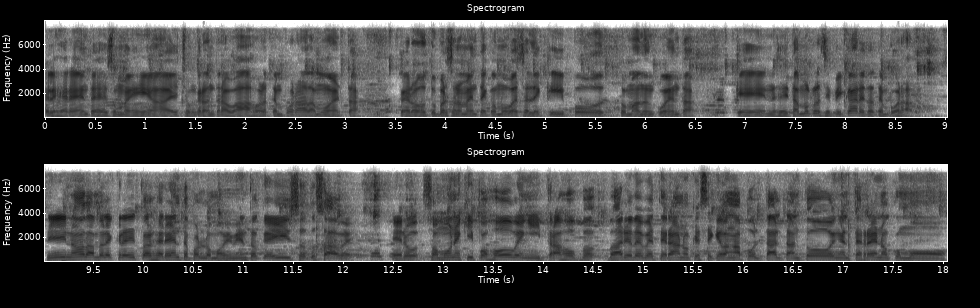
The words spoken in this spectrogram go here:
El gerente Jesús Mejía ha hecho un gran trabajo la temporada muerta. Pero tú personalmente, ¿cómo ves el equipo tomando en cuenta que necesitamos clasificar esta temporada? Sí, no, dándole crédito al gerente por los movimientos que hizo, tú sabes. Pero somos un equipo joven y trajo va- varios de veteranos que sé que van a aportar tanto en el terreno como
